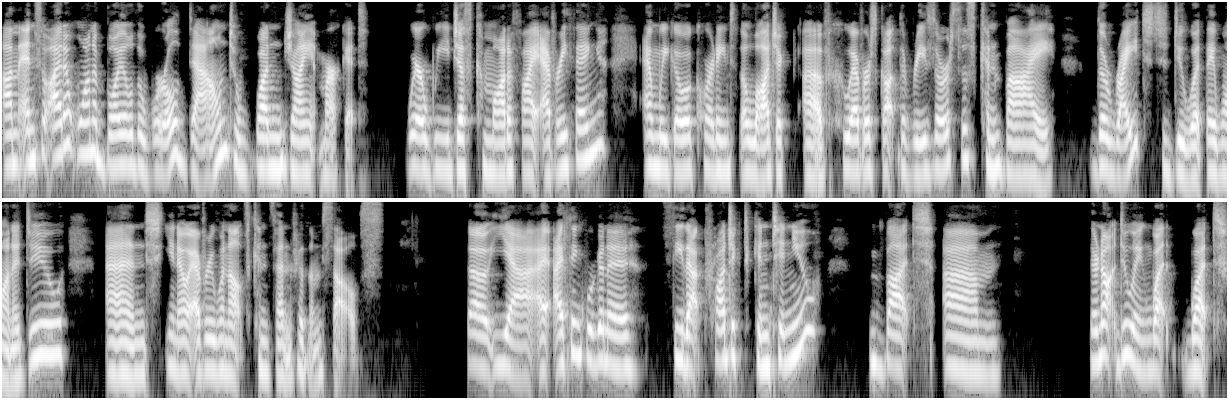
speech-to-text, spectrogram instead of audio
Um, and so I don't want to boil the world down to one giant market where we just commodify everything and we go according to the logic of whoever's got the resources can buy the right to do what they want to do and you know everyone else can fend for themselves so yeah i, I think we're going to see that project continue but um, they're not doing what what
